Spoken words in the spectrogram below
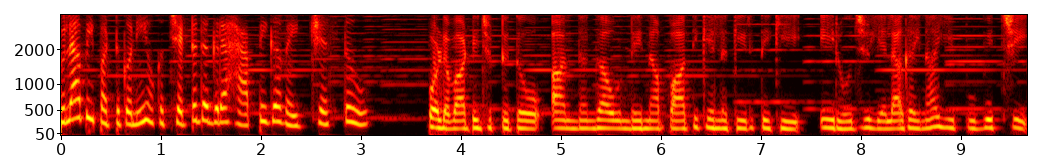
గులాబీ పట్టుకొని ఒక చెట్టు దగ్గర హ్యాపీగా వెయిట్ చేస్తూ పొడవాటి జుట్టుతో అందంగా ఉండే నా పాతికేళ్ళ కీర్తికి ఈరోజు ఎలాగైనా ఈ పువ్విచ్చి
